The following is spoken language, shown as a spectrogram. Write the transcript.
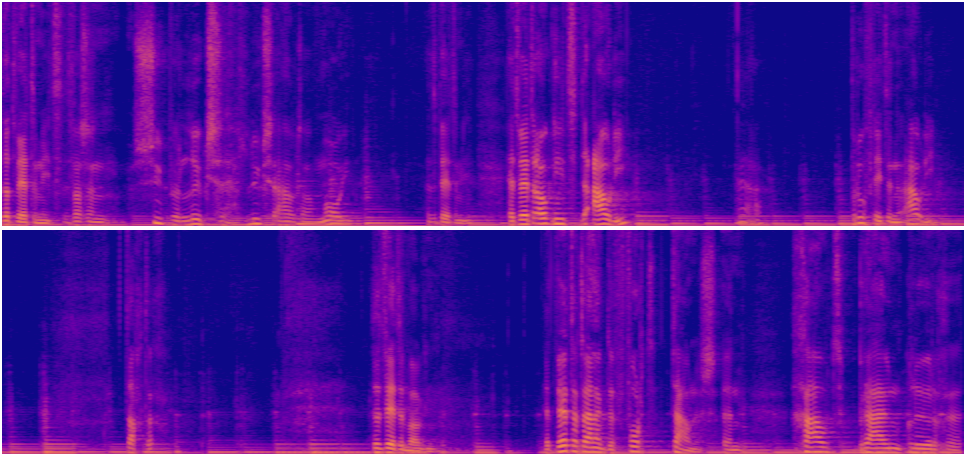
Dat werd hem niet. Het was een super luxe, luxe auto, mooi. Het werd hem niet. Het werd ook niet de Audi. Ja, proefrit in een Audi. 80. Dat werd hem ook niet. Het werd uiteindelijk de Ford Taunus. Een goudbruin kleurige,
